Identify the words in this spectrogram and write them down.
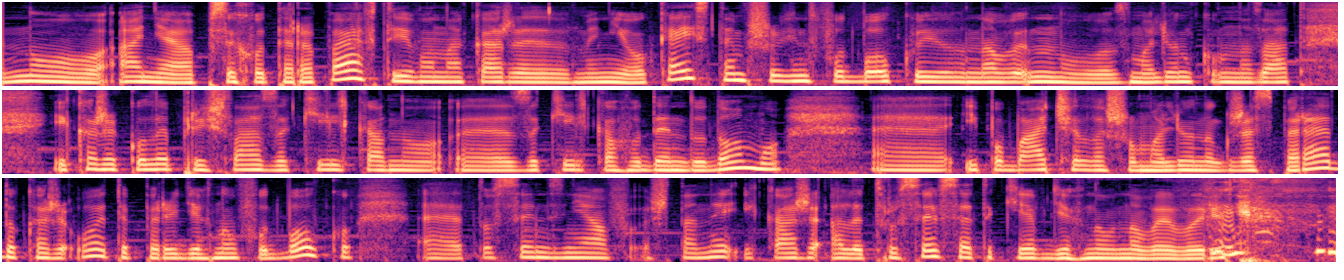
Ну, Аня психотерапевт, і вона каже: мені окей з тим, що він футболкою ну, з малюнком назад. І каже, коли прийшла за кілька ну, за кілька годин додому і побачила, що малюнок вже спереду, каже: Ой, ти передягнув футболку, то син зняв штани і каже, але труси все-таки я вдягнув на виворі.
